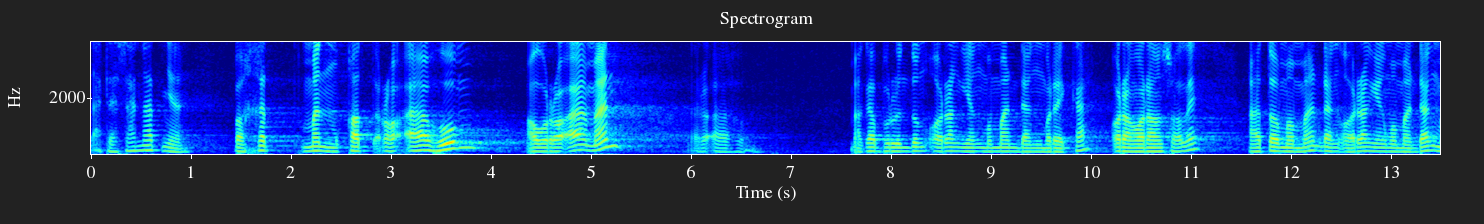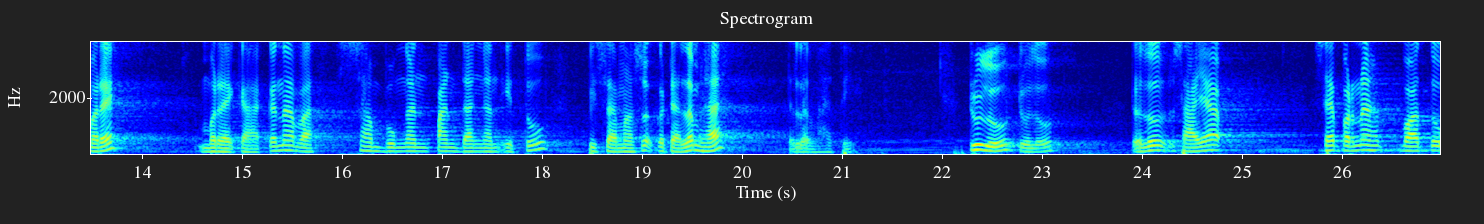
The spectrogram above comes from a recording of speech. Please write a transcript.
ada sanatnya. Bakat man qad ra'ahum au ra'a man ra'ahum. Maka beruntung orang yang memandang mereka orang-orang soleh atau memandang orang yang memandang mereka mereka. Kenapa? Sambungan pandangan itu bisa masuk ke dalam ha dalam hati. Dulu dulu dulu saya saya pernah waktu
